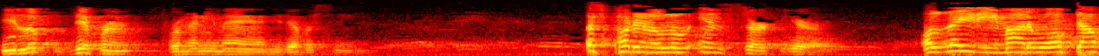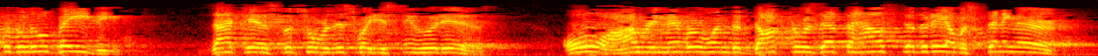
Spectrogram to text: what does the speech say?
he looked different from any man he'd ever seen. Let's put in a little insert here. A lady might have walked out with a little baby. Zacchaeus looks over this way to see who it is. Oh, I remember when the doctor was at the house the other day, I was standing there.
